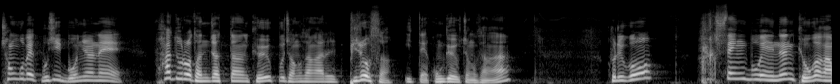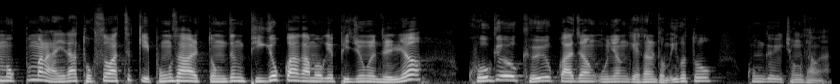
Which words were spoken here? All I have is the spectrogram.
1995년에 화두로 던졌던 교육부 정상화를 비로소 이때 공교육 정상화. 그리고 학생부에는 교과 과목뿐만 아니라 독서와 특기, 봉사활동 등 비교과 과목의 비중을 늘려 고교 교육 과정 운영 개선을 돕는 이것도 공교육 정상화.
